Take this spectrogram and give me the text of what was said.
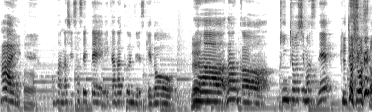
はい、うん。お話しさせていただくんですけど、いね、やー、なんか、緊張しますね。緊張しますか？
